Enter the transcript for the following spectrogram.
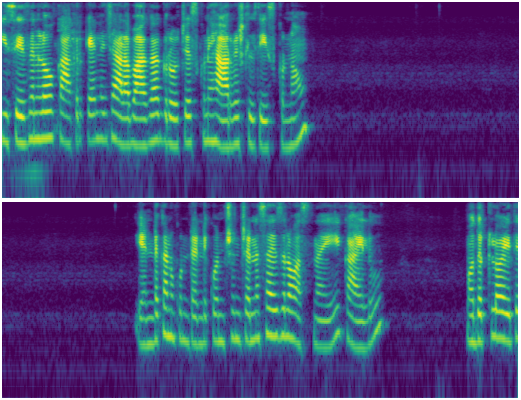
ఈ సీజన్లో కాకరకాయలని చాలా బాగా గ్రో చేసుకుని హార్వెస్ట్లు తీసుకున్నాం. ఎండకనుకుంటండి కొంచెం చిన్న సైజులో వస్తున్నాయి కాయలు. మొదట్లో అయితే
